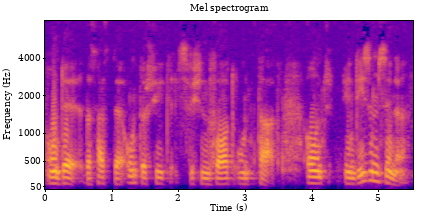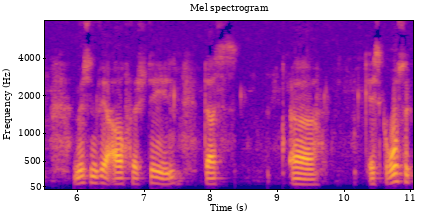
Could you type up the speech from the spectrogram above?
Und äh, das heißt der Unterschied zwischen Wort und Tat. Und in diesem Sinne müssen wir auch verstehen, dass äh, es große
